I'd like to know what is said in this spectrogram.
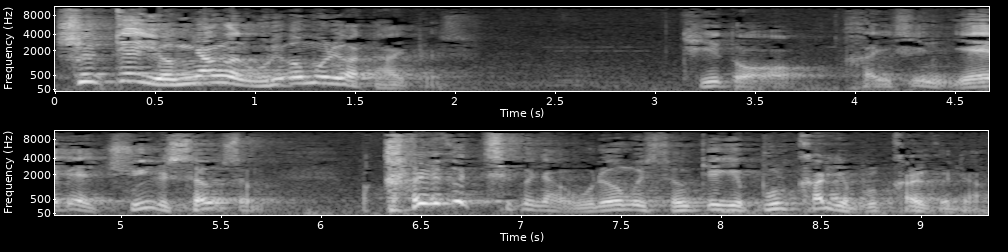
실제 영향은 우리 어머니가 다 입혔어요. 기도, 헌신, 예배, 주일, 성성. 칼같이 그냥 우리 어머니 성격이 불칼이에요, 불칼 그냥.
